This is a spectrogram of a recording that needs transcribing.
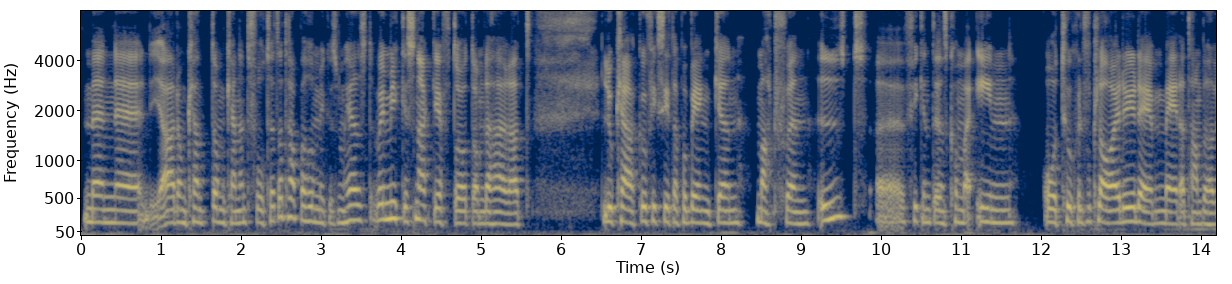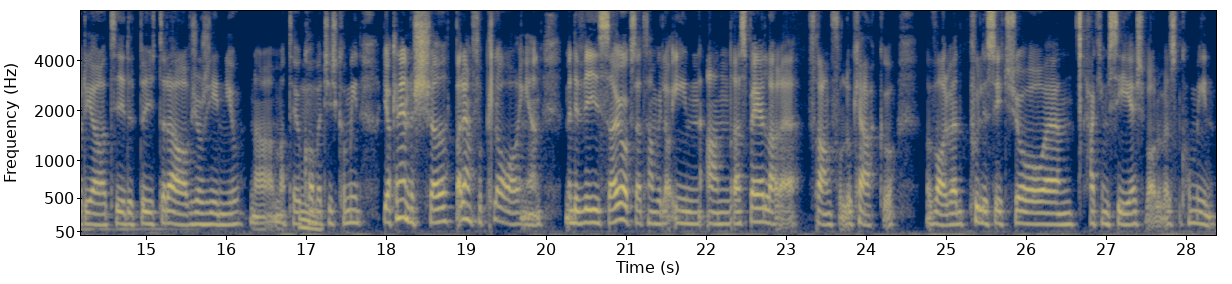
Men eh, ja, de kan, de kan inte fortsätta tappa hur mycket som helst. Det var ju mycket snack efteråt om det här att Lukaku fick sitta på bänken matchen ut, eh, fick inte ens komma in. Och Tuchel förklarade ju det med att han behövde göra ett tidigt byte där av Jorginho när Matteo mm. Kovacic kom in. Jag kan ändå köpa den förklaringen, men det visar ju också att han vill ha in andra spelare framför Lukaku. Var det väl, Pulisic och eh, Hakim Ziyech var det väl som kom in.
